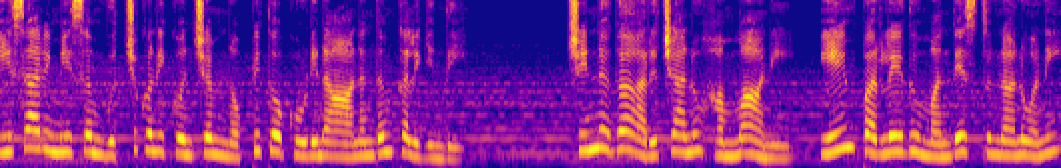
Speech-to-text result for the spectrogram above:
ఈసారి మీసం గుచ్చుకొని కొంచెం నొప్పితో కూడిన ఆనందం కలిగింది. చిన్నగా అరిచాను హమ్మా అని. ఏం పర్లేదు మందేస్తున్నాను అని.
